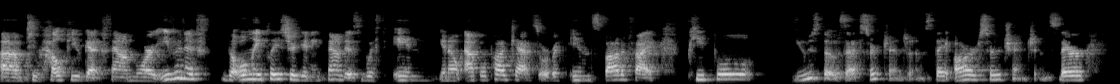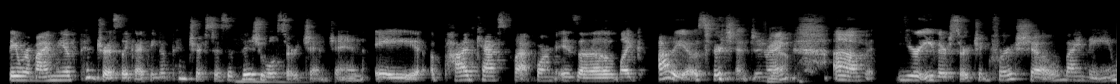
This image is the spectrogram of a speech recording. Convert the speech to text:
um, to help you get found more. Even if the only place you're getting found is within you know apple podcasts or within spotify people use those as search engines. They are search engines. They're they remind me of pinterest. Like i think of pinterest as a visual search engine. A, a podcast platform is a like audio search engine right? Um, you're either searching for a show by name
